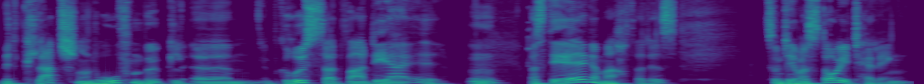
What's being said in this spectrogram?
mit Klatschen und Rufen äh, begrüßt hat, war DHL. Mhm. Was DHL gemacht hat, ist zum Thema Storytelling.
